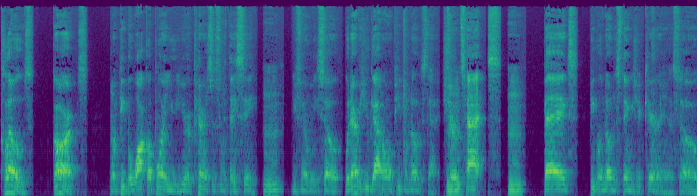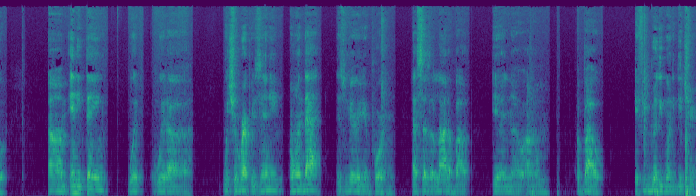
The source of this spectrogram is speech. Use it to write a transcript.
clothes, garbs. When people walk up on you, your appearance is what they see. mm-hmm. You feel me? So whatever you got on, people notice that. Shirts, hats, Mm-hmm. bags, people notice things you're carrying. So um, anything with with uh what you're representing on that is very important. That says a lot about you know um about if you really want to get your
